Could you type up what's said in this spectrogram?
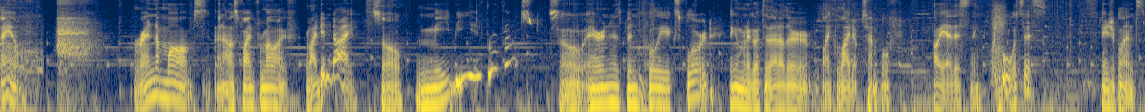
Damn. Random mobs, and I was fine for my life. But I didn't die, so maybe improvements? So Aaron has been fully explored. I think I'm gonna go to that other, like, light up temple. Oh yeah, this thing. Oh, what's this? Change of plans.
